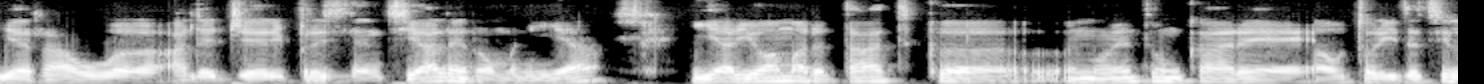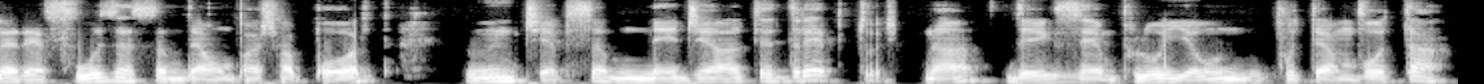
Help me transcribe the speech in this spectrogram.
erau uh, alegeri prezidențiale în România, iar eu am arătat că în momentul în care autoritățile refuză să-mi dea un pașaport, încep să-mi nege alte drepturi. Da? De exemplu, eu nu puteam vota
